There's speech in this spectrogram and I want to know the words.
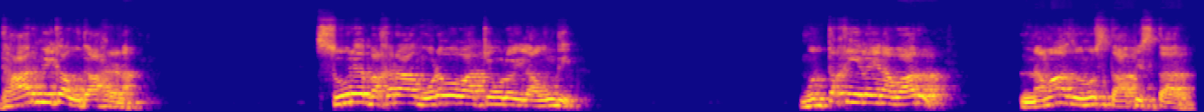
ధార్మిక ఉదాహరణ. సూర్య బహరా మూడవ వాక్యంలో ఇలా ఉంది. ముత్తకీలైన వారు నమాజును స్థాపిస్తారు.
